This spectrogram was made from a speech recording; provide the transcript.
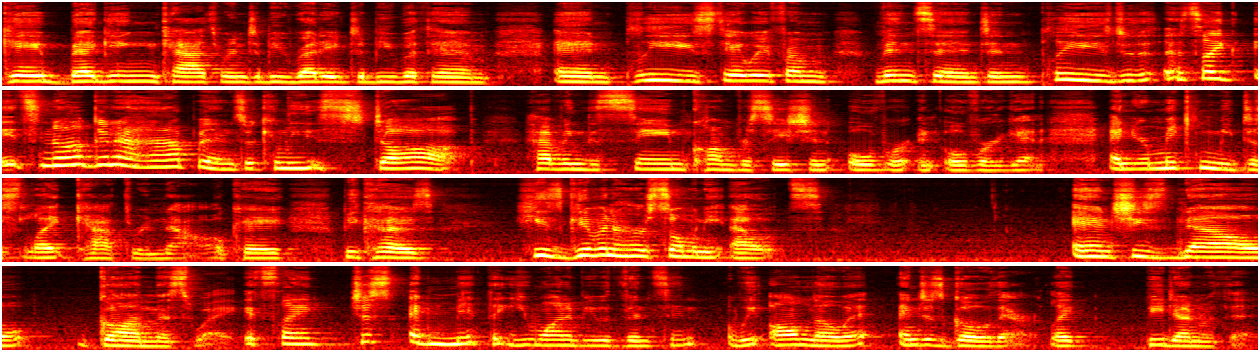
Gabe begging Catherine to be ready to be with him and please stay away from Vincent and please do this. It's like, it's not going to happen. So can we stop having the same conversation over and over again? And you're making me dislike Catherine now, okay? Because he's given her so many outs and she's now gone this way. It's like, just admit that you want to be with Vincent. We all know it and just go there. Like, be done with it.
